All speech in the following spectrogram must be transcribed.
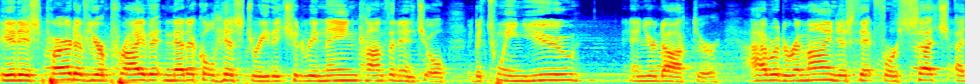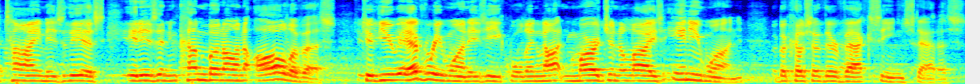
It is part of your private medical history that should remain confidential between you and your doctor. I would remind us that for such a time as this, it is incumbent on all of us to view everyone as equal and not marginalize anyone because of their vaccine status.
